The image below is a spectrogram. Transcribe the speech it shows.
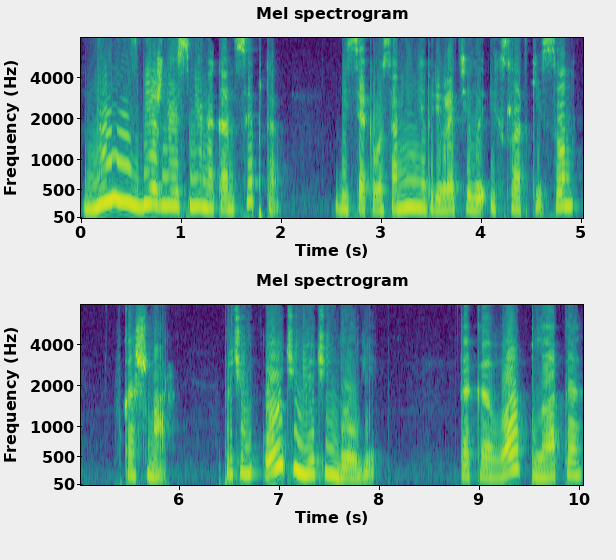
Но неизбежная смена концепта без всякого сомнения превратила их сладкий сон в кошмар, причем очень и очень долгий. Такова плата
